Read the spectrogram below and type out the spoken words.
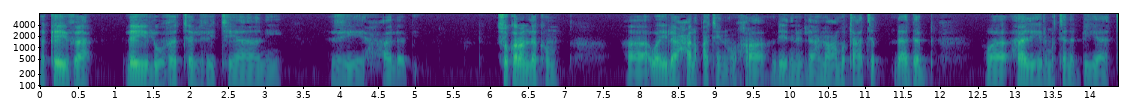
فكيف ليل فتى الفتيان في حلب. شكرا لكم آه، وإلى حلقة أخرى بإذن الله مع متعة الأدب وهذه المتنبيات.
